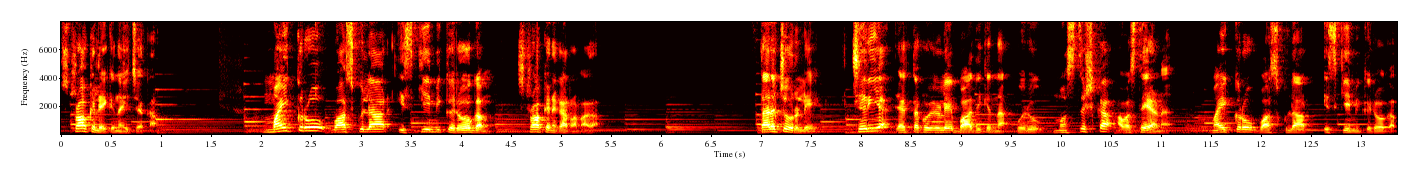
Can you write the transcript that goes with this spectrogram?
സ്ട്രോക്കിലേക്ക് നയിച്ചേക്കാം. മൈക്രോ വാസ്കുലാർ ഇസ്കീമിക് രോഗം സ്ട്രോക്കിന് കാരണമാകാം. തലച്ചോറിലെ ചെറിയ രക്തക്കുഴലുകളെ ബാധിക്കുന്ന ഒരു മസ്തിഷ്ക അവസ്ഥയാണ് മൈക്രോ വാസ്കുലാർ ഇസ്കീമിക് രോഗം.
